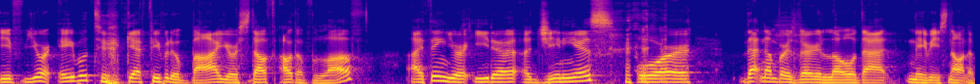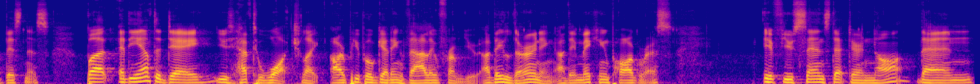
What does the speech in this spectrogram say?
if you're able to get people to buy your stuff out of love, I think you're either a genius or that number is very low that maybe it's not a business. But at the end of the day, you have to watch like are people getting value from you? Are they learning? Are they making progress? If you sense that they're not, then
